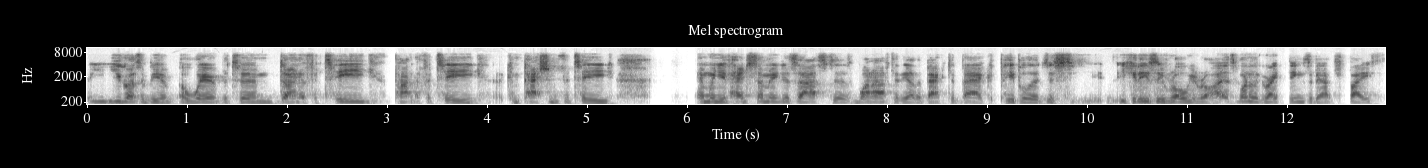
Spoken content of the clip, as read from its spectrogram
you guys would be aware of the term donor fatigue, partner fatigue, compassion fatigue. And when you've had so many disasters, one after the other, back to back, people are just, you could easily roll your eyes. One of the great things about faith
